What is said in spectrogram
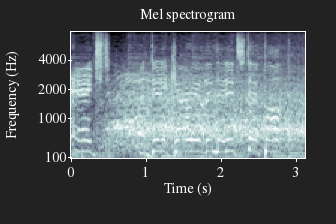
Edged. And did it carry? I think they did step up.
